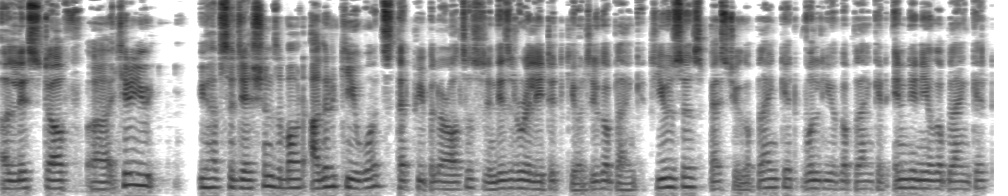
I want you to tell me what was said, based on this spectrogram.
a list of uh, here you you have suggestions about other keywords that people are also searching these are related keywords yoga blanket users best yoga blanket wool yoga blanket indian yoga blanket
